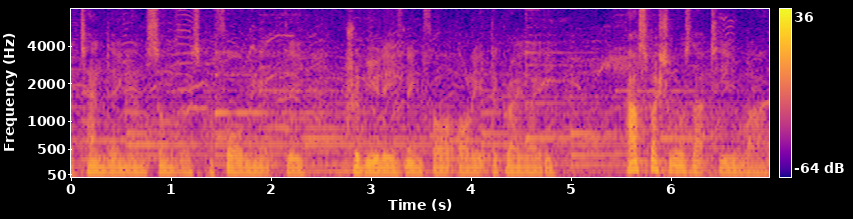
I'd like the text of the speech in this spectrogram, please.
attending and some of us performing at the tribute evening for Ollie at the Grey Lady. How special was that to you, Wael?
